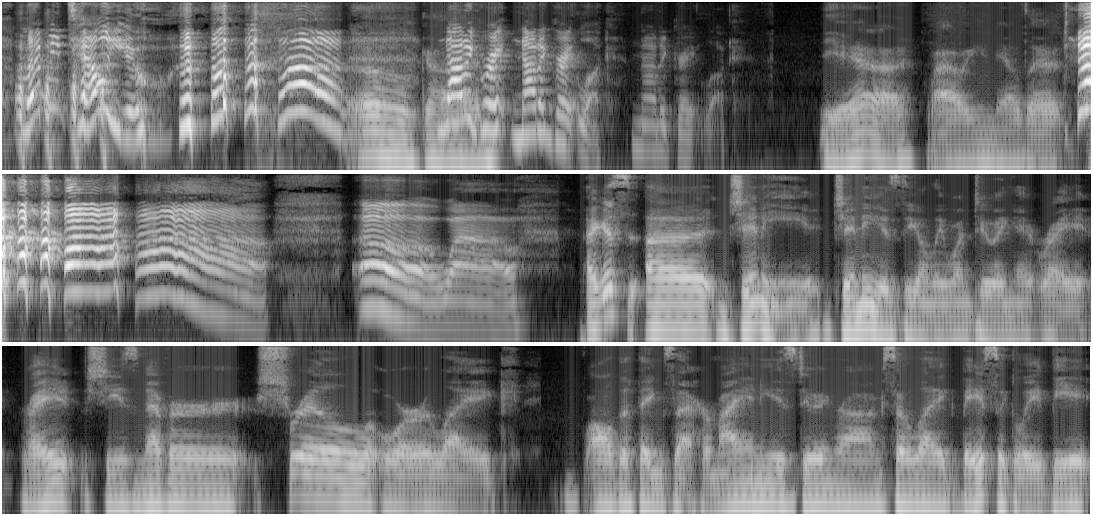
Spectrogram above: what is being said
let me tell you, oh god. not a great, not a great look. Not a great look. Yeah. Wow, you nailed it. oh wow. I guess uh Ginny, Ginny is the only one doing it right, right? She's never shrill or like all the things that Hermione is doing wrong. So like basically be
